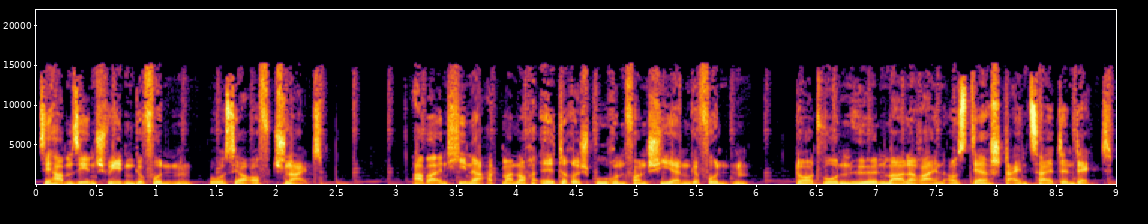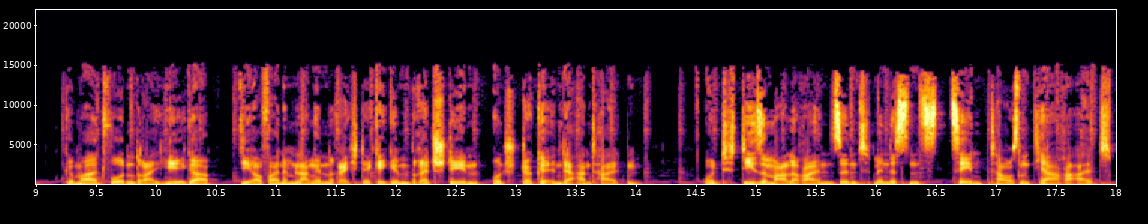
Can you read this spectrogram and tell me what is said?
Sie haben sie in Schweden gefunden, wo es ja oft schneit. Aber in China hat man noch ältere Spuren von Skiern gefunden. Dort wurden Höhlenmalereien aus der Steinzeit entdeckt. Gemalt wurden drei Jäger, die auf einem langen rechteckigen Brett stehen und Stöcke in der Hand halten. Und diese Malereien sind mindestens 10.000 Jahre alt.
